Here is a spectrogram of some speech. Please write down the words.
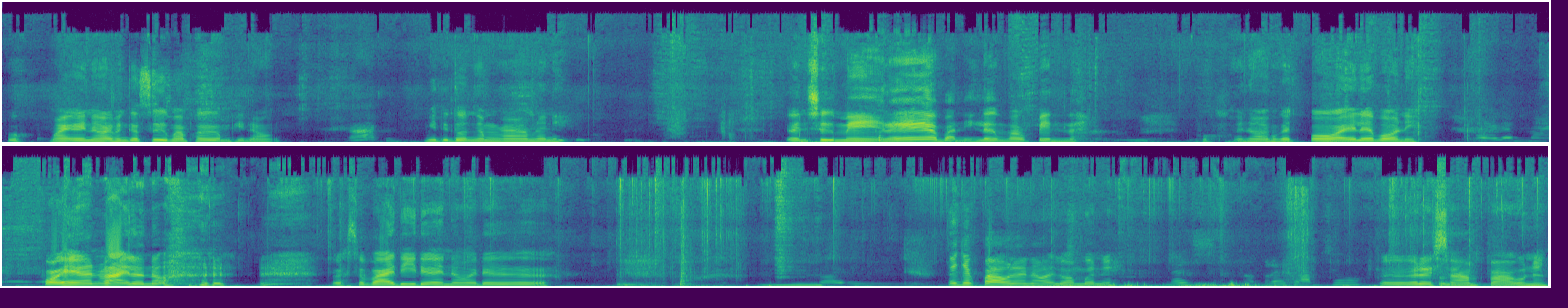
โอ้ไม่เอิญน้อยเพิ่นก็ซื้อมาเพิ่มพี่น้อง มีแต่ต้นงามๆแล้วนี่ เอินซื้อแม่แล้วบัดนี้เริ่มว่าเป็นละโอ้ไปหน่อยมันก็ปล่อยเลยบ่นี่ปล่อยให้มันหมายเลยเนาะสบายดีเด้อน้อยเด้อ ได้จักเป่าเลยหน่อยรวมเบิดนี่ได้ได้สามชั่วเออได้สามเป่าหนึ่ง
